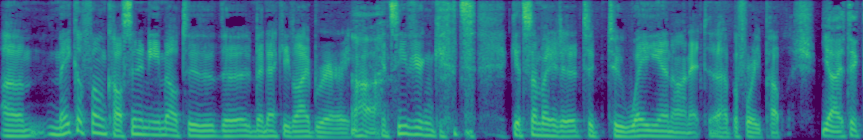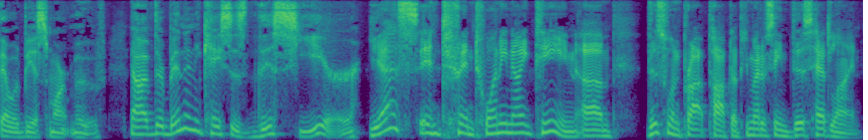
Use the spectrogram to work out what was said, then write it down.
um, make a phone call, send an email to the Beinecke Library, Uh-huh. and see if you can get get somebody to to, to weigh in on it uh, before you publish. Yeah, I think that would be a smart move. Now, have there been any cases this year? Yes, in in 2019, um, this one popped up. You might have seen this headline.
